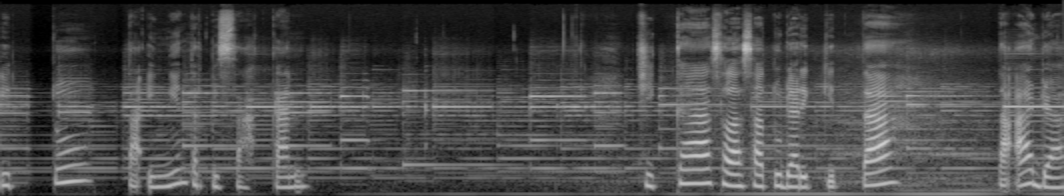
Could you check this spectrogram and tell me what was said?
itu tak ingin terpisahkan. Jika salah satu dari kita tak ada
